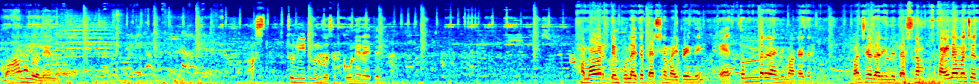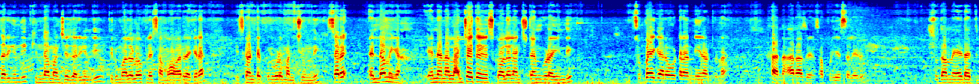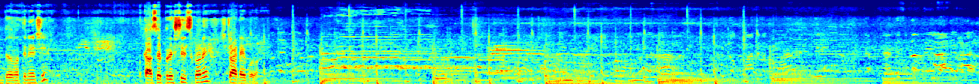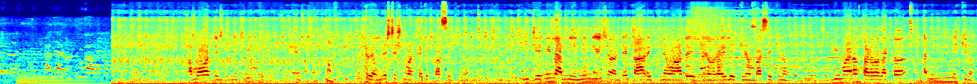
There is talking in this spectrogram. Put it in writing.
మామూలుగా లేదు. మస్తు నీట్గా ఉంది అసలు కోనేరు అయితే. అమ్మవారి టెంపుల్ అయితే దర్శనం అయిపోయింది. ఏ తొందరగా అయింది మాకైతే. మంచిగా జరిగింది. దర్శనం పైన మంచిగా జరిగింది కింద మంచిగా జరిగింది. తిరుమలలో ప్లస్ అమ్మవారి దగ్గర ఇస్కాన్ టెంపుల్ కూడా మంచిగా ఉంది. సరే వెళ్దాం ఇక. ఏమైనా లంచ్ అయితే చేసుకోవాలి లంచ్ టైం కూడా అయింది. సుబ్బయ్య గారు ఓటర్ అని నేను అంటున్నా. నారాజు సపోర్ట్ చేస్తలేడు. సుధామ్ ఏడవుతుంటుందో తినేసి కాసేపు రెస్ట్ తీసుకొని స్టార్ట్ అయిపోదాం. అమ్మవారి టెంపుల్ నుంచి రైల్వే స్టేషన్ వరకు అయితే బస్ ఎక్కినాం. ఈ జర్నీలో అన్ని ఎన్ని చేసినాం అంటే కార్ ఎక్కినాం ఆటో ఎక్కినాం రైలు ఎక్కినాం బస్ ఎక్కినాం. విమానం పడవ దాకా అన్ని ఎక్కినాం.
